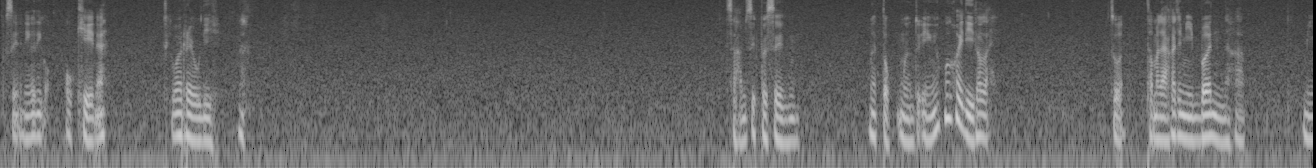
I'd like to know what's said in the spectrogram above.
40%อันนี้ก็ดีก็โอเคนะ ถือว่าเร็วดีนะสามสิบเปอร์เซ็นเมื่อตกเมืองตัวเองไม่ค่อยดีเท่าไหร่ ส่วนธรรมดาก็จะมีเบิ้ลนะครับ มี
